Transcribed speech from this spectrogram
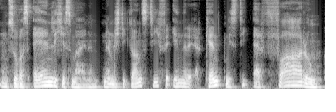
und so was Ähnliches meinen, nämlich die ganz tiefe innere Erkenntnis, die Erfahrung,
